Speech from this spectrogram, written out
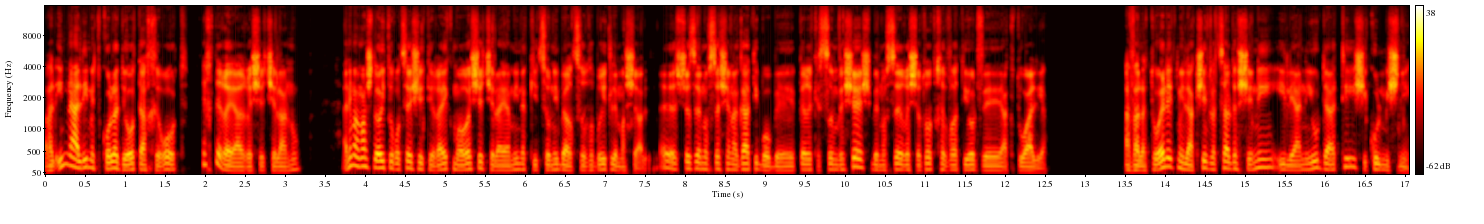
אבל אם נעלים את כל הדעות האחרות, איך תראה הרשת שלנו? אני ממש לא הייתי רוצה שהיא תיראה כמו הרשת של הימין הקיצוני בארצות הברית למשל, אה, שזה נושא שנגעתי בו בפרק 26 בנושא רשתות חברתיות ואקטואליה. אבל התועלת מלהקשיב לצד השני היא לעניות דעתי שיקול משני.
